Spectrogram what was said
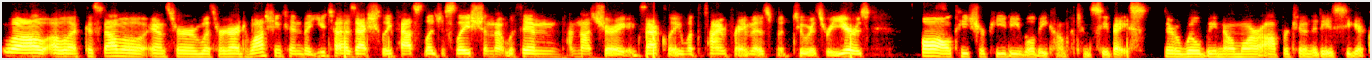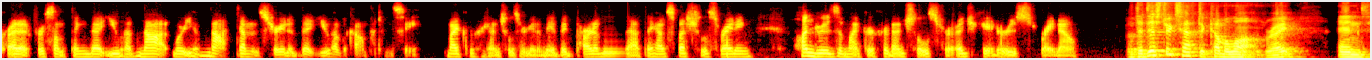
Well, I'll, I'll, let Gustavo answer with regard to Washington, but Utah has actually passed legislation that within, I'm not sure exactly what the time frame is, but two or three years, all teacher PD will be competency based. There will be no more opportunities to get credit for something that you have not, where you have not demonstrated that you have a competency. Micro credentials are going to be a big part of that. They have specialists writing hundreds of micro credentials for educators right now. But the districts have to come along, right? And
